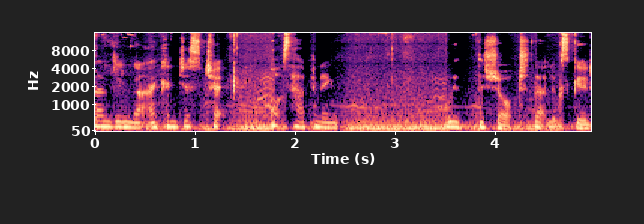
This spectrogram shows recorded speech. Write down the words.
I'm doing that, I can just check what's happening with the shot. That looks good.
